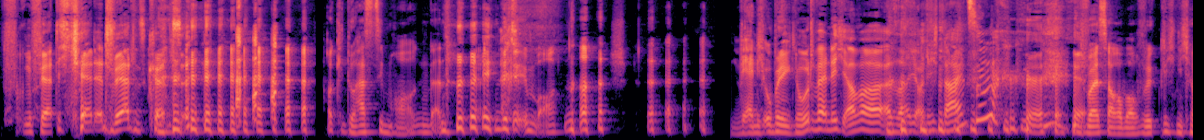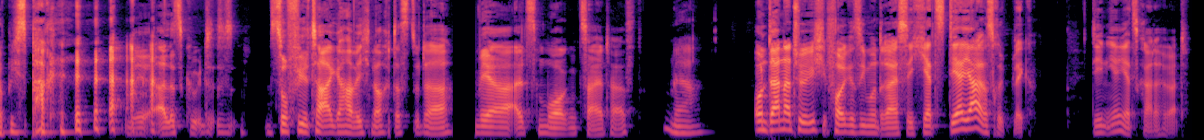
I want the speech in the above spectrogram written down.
früh fertig geedit werden könnte. okay, du hast sie morgen dann im Ordner. Wäre nicht unbedingt notwendig, aber sage ich auch nicht Nein zu. Ich weiß auch aber auch wirklich nicht, ob ich es packe. nee, alles gut. So viele Tage habe ich noch, dass du da mehr als morgen Zeit hast. ja. Und dann natürlich Folge 37, jetzt der Jahresrückblick, den ihr jetzt gerade hört.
